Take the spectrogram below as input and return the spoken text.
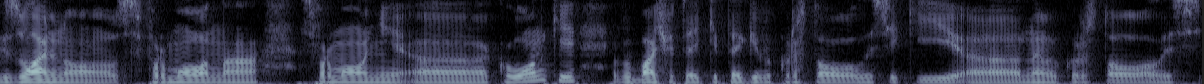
візуально сформована, сформовані е, колонки, ви бачите, які теги використовувались, які е, не використовувались,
